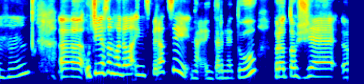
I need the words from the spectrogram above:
Mm-hmm. Uh, určitě jsem hledala inspiraci na internetu, protože uh,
